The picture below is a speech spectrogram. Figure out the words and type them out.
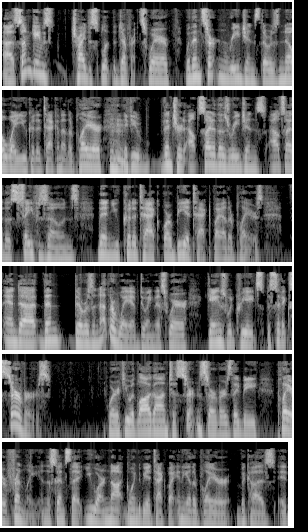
Uh, some games tried to split the difference, where within certain regions there was no way you could attack another player. If you ventured outside of those regions, outside of those safe zones, then you could attack or be attacked by other players. And uh, then there was another way of doing this, where games would create specific servers where if you would log on to certain servers, they'd be player friendly in the sense that you are not going to be attacked by any other player because it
